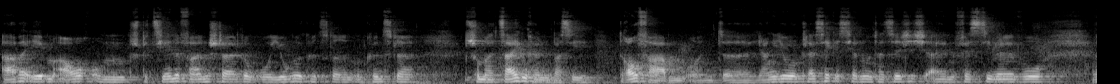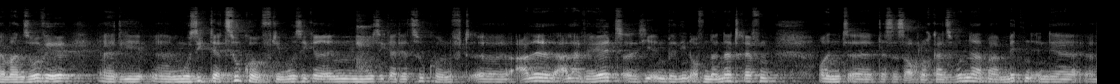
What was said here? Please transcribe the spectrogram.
aber eben auch um spezielle Veranstaltungen, wo junge Künstlerinnen und Künstler schon mal zeigen können, was sie drauf haben. Und äh, Young Euro Classic ist ja nun tatsächlich ein Festival, wo, wenn man so will, äh, die äh, Musik der Zukunft, die Musikerinnen und Musiker der Zukunft, äh, alle aller Welt äh, hier in Berlin aufeinandertreffen. Und äh, das ist auch noch ganz wunderbar mitten in der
